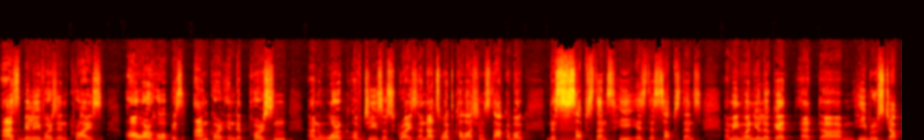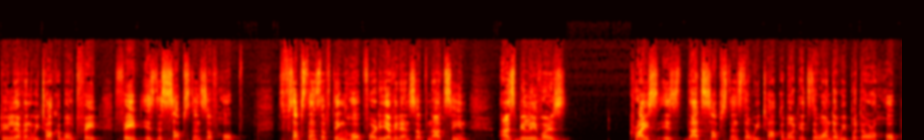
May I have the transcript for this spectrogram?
as believers in christ our hope is anchored in the person and work of Jesus Christ. And that's what Colossians talk about the substance. He is the substance. I mean, when you look at, at um, Hebrews chapter 11, we talk about faith. Faith is the substance of hope substance of thing hoped for, the evidence of not seen. As believers, Christ is that substance that we talk about. It's the one that we put our hope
